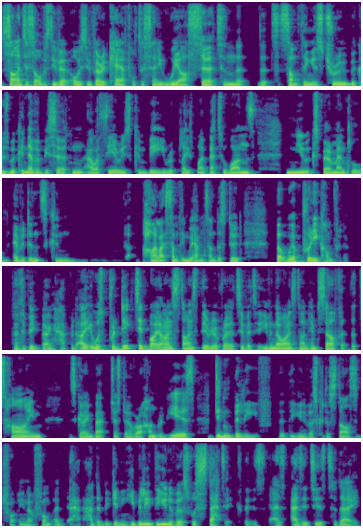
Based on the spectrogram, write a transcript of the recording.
scientists are obviously very, obviously very careful to say we are certain that that something is true because we can never be certain. Our theories can be replaced by better ones. New experimental evidence can uh, highlight something we haven't understood, but we're pretty confident that the Big Bang happened. It was predicted by Einstein's theory of relativity, even though Einstein himself at the time, is going back just over 100 years, didn't believe that the universe could have started from, you know, from, uh, had a beginning. He believed the universe was static, that is, as, as it is today.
